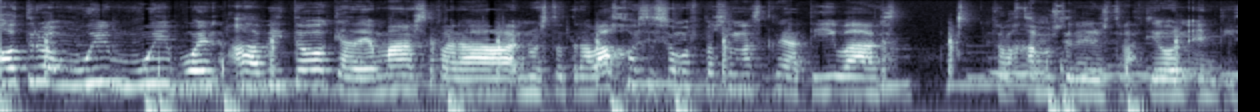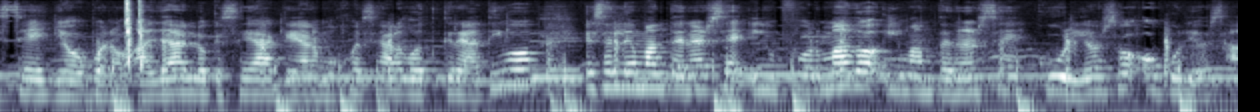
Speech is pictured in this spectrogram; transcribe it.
Otro muy muy buen hábito que además para nuestro trabajo, si somos personas creativas, trabajamos en ilustración, en diseño, bueno, allá lo que sea que a lo mejor sea algo creativo, es el de mantenerse informado y mantenerse curioso o curiosa.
